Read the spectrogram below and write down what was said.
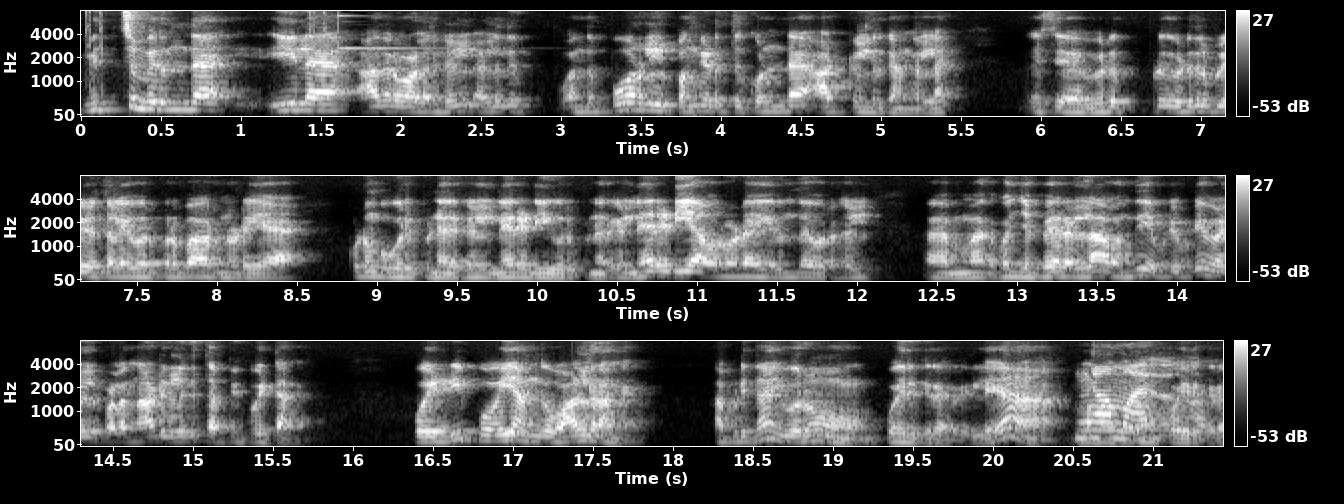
மிச்சம் இருந்த ஈழ ஆதரவாளர்கள் அல்லது அந்த போரில் பங்கெடுத்து கொண்ட ஆட்கள் இருக்காங்கல்ல. விடு- விடுதலை புலிகள் தலைவர் பிரபாகரனுடைய குடும்ப உறுப்பினர்கள் நேரடி உறுப்பினர்கள் நேரடியாக அவரோட இருந்தவர்கள் கொஞ்சம் பேரெல்லாம் வந்து எப்படி எப்படி வெள்- பல நாடுகளுக்கு தப்பி போயிட்டாங்க. போய் போய் அங்க வாழ்றாங்க. அப்படிதான் இவரும் போயிருக்கிறாரு இல்லையா? போயிருக்கிறாரு.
